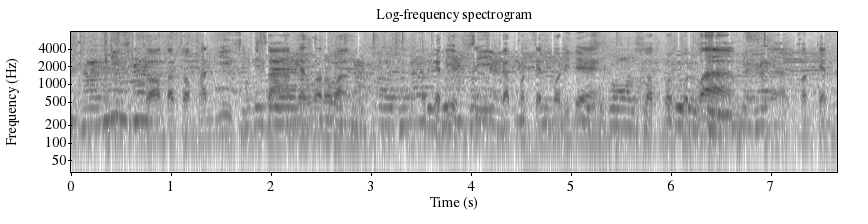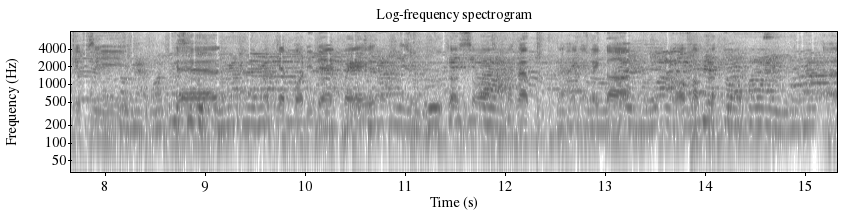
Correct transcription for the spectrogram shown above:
2022 กับ 2023 นะครับระหว่างขอนแก่นเอฟซีกับขอนแก่นบอดี้แดงก็ปรากฏว่าอ่าขอนแก่นเอฟซีแพ้ขอนแก่นบอดี้แดงไปศูนย์ประตูต่อสองนะครับนะยังไงก็ขอขอบพระคุณอ่า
